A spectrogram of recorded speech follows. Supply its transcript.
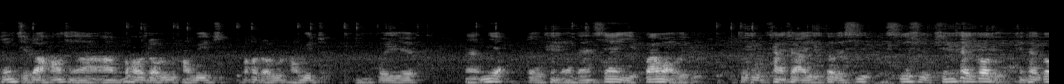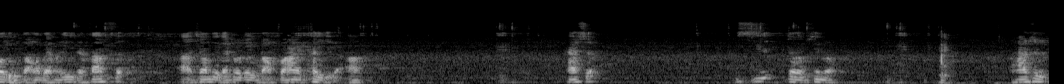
整体这行情啊啊不好找入场位置，不好找入场位置，嗯，所以嗯镍这个品种，咱先以观望为主。最后看一下有色的锡，锡是平开高走，平开高走涨了百分之一点三四，啊，相对来说这个涨幅还是可以的啊。还是锡这个品种，还是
